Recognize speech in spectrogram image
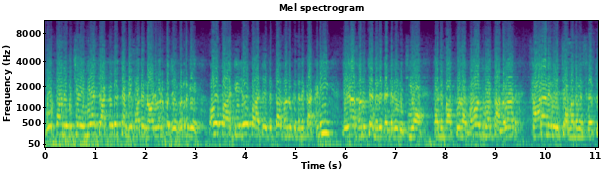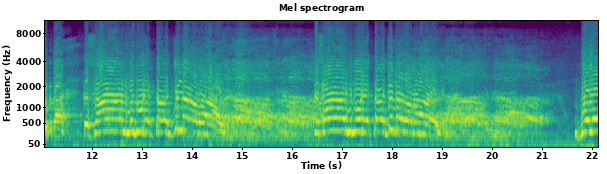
ਵੋਟਾਂ ਦੇ ਪਿੱਛੇ ਇੰਨੀਆਂ ਚੱਕ ਤੇ ਝੰਡੇ ਸਾਡੇ ਨੌਜਵਾਨ ਭੱਜੇ ਫਿਰਨਗੇ। ਉਹ ਪਾਰਟੀ ਜੋ ਪਾਰਟੀ ਦਿੱਤਾ ਸਾਨੂੰ ਕਿਸੇ ਨੇ ਕੱਖ ਨਹੀਂ ਦੇਣਾ, ਸਾਨੂੰ ਝੰਡੇ ਦੇ ਡੰਡੇ ਦੇ ਵਿੱਚ ਹੀ ਹੈ ਸਾਡੇ ਬਾਪੂ ਦਾ ਬਹੁਤ ਬਹੁਤ ਧੰਨਵਾਦ। ਸਾਰਿਆਂ ਨੇ ਮੇਰੇ ਚਰਨਾਂ ਦੇ ਵਿੱਚ ਸਿਰ ਝੁਕਦਾ। ਕਿਸਾਨ ਮਜ਼ਦੂਰ ਏਕਤਾ, ਜਿੰਦਾਬਾਦ। ਕਿਸਾਨ ਮਜ਼ਦੂਰ ਏਕਤਾ ਜਿੰਦਾਬਾਦ। ਬੋਲੇ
